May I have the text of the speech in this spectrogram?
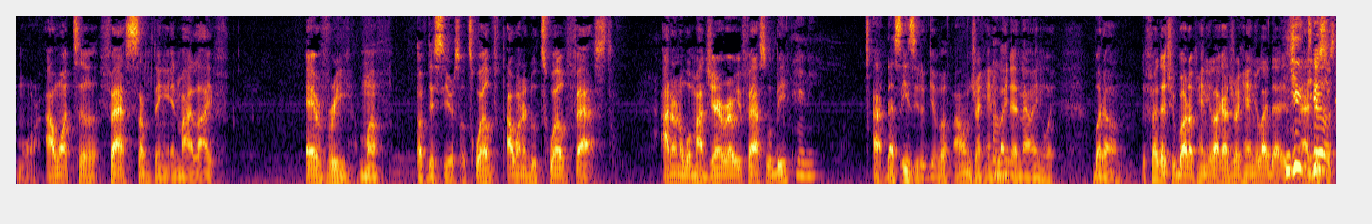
more. I want to fast something in my life every month of this year. So 12 I want to do 12 fast. I don't know what my January fast will be. Henny. Uh, that's easy to give up. I don't drink henny Oh. like that now anyway. But um, the fact that you brought up henny like I drink henny like that is You mad, disres-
